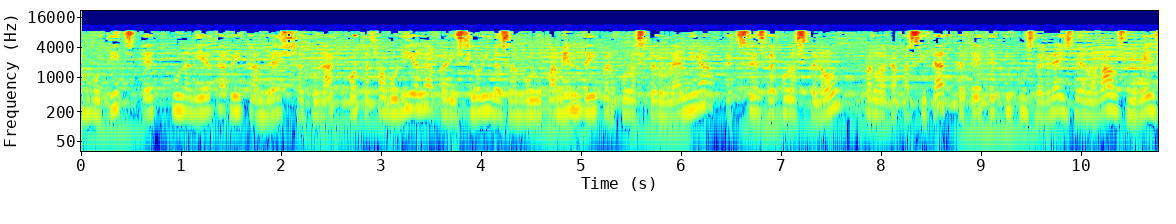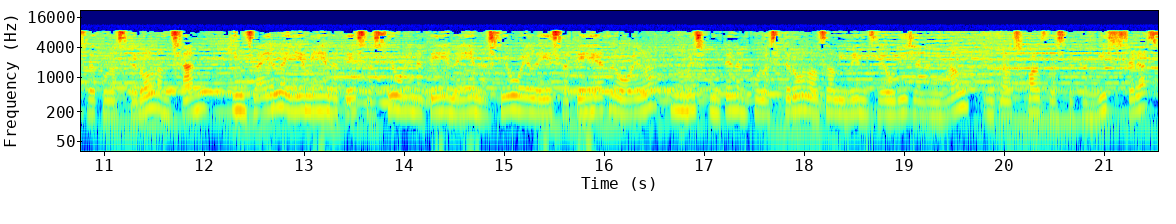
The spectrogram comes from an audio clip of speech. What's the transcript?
embotits, et, una dieta rica en greix saturat pot afavorir l'aparició i desenvolupament d'hipercolesterolèmia, excés de colesterol, per la capacitat que té aquest tipus de greix d'elevar els nivells de colesterol en sang, 15L i MNTSCONTNNCOLSTROL, només contenen colesterol els aliments d'origen animal, entre els quals destaquen vísceres,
